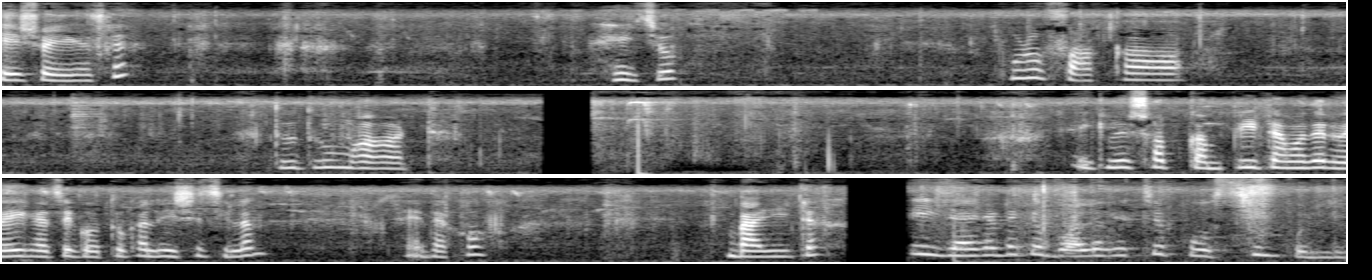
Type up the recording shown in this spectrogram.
শেষ হয়ে গেছে। এই চো পুরো ফাঁকা। দুধু মাঠ। এগুলো সব কমপ্লিট আমাদের হয়ে গেছে, গতকাল এসেছিলাম। এই দেখো, বাড়িটা। এই জায়গাটাকে বলা হচ্ছে পশ্চিম পল্লী।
